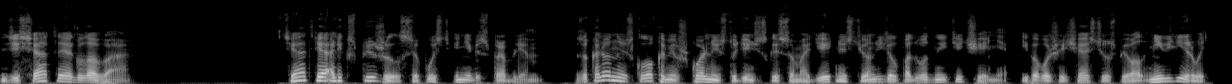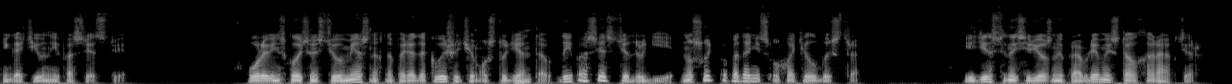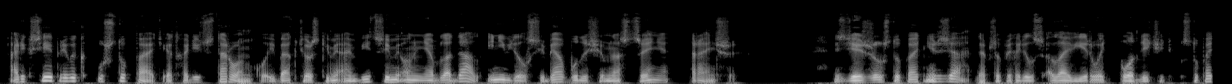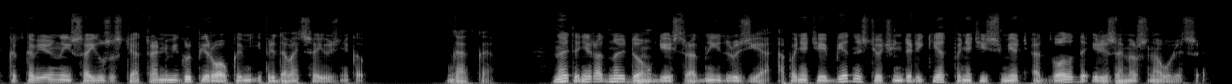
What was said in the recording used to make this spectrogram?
Десятая глава. В театре Алекс прижился, пусть и не без проблем. Закаленный склоками в школьной и студенческой самодеятельности, он видел подводные течения и по большей части успевал нивелировать негативные последствия. Уровень склочности у местных на порядок выше, чем у студентов, да и последствия другие, но суть попаданец ухватил быстро. Единственной серьезной проблемой стал характер. Алексей привык уступать и отходить в сторонку, ибо актерскими амбициями он не обладал и не видел себя в будущем на сцене раньше. Здесь же уступать нельзя, так что приходилось лавировать, подлечить, уступать кратковременные союзы с театральными группировками и предавать союзников. Гадко. Но это не родной дом, где есть родные и друзья, а понятие бедности очень далеки от понятий смерть от голода или замерз на улице.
